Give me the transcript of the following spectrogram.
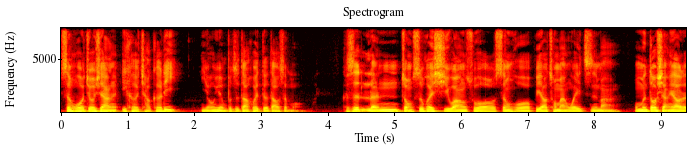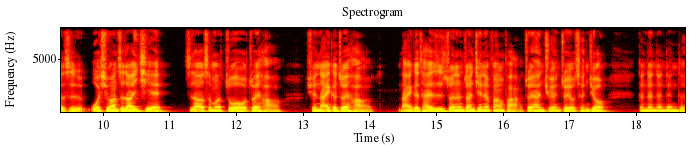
生活就像一盒巧克力，你永远不知道会得到什么。”可是人总是会希望说，生活不要充满未知嘛？我们都想要的是，我希望知道一切，知道什么做最好，选哪一个最好，哪一个才是最能赚钱的方法，最安全、最有成就，等等等等等。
